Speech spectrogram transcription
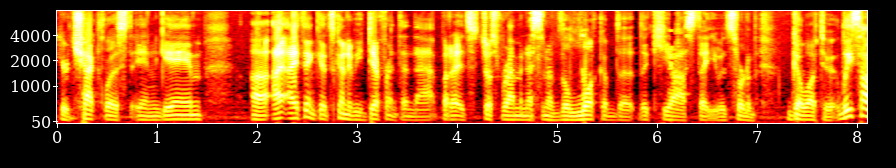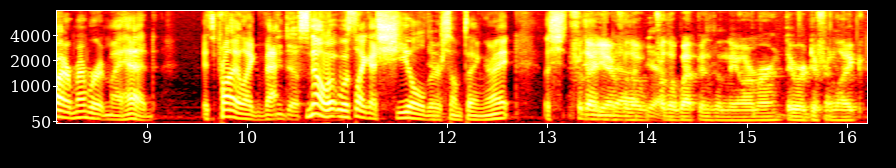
your checklist in game. Uh, I, I, think it's going to be different than that, but it's just reminiscent of the look of the, the kiosk that you would sort of go up to. At least how I remember it in my head. It's probably like that. No, it was like a shield or something, right? Sh- for that, and, yeah, for the uh, yeah. for the weapons and the armor, they were different. Like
